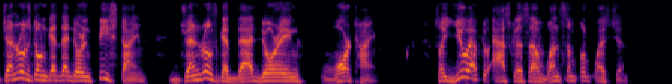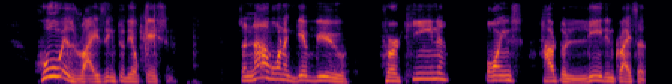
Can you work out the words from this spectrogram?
Generals don't get that during peacetime. Generals get that during wartime. So you have to ask yourself one simple question Who is rising to the occasion? So now I want to give you 13 points how to lead in crisis.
